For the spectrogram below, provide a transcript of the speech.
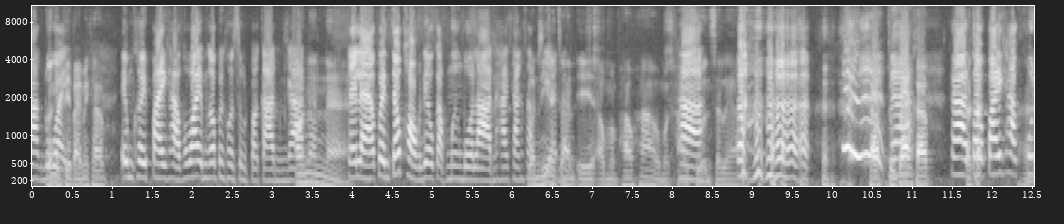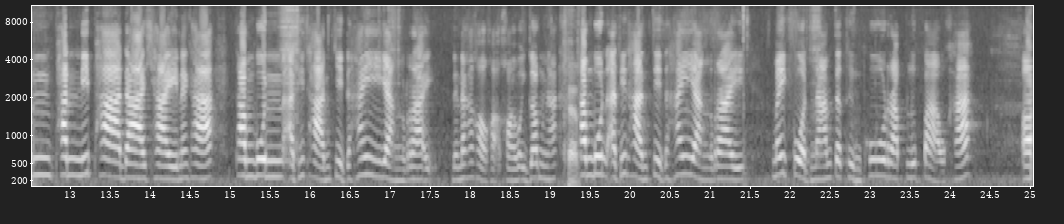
มากๆน้องด้วเอ็ยมเคยไปไหมครับ เอ็มเคยไปค่ะ เพราะว่าเอ็มก็เป็นคนสมุทรปราการเหมือนกันอ๋อนั่นน่ะใช่แล้วเป็นเจ้าของเดียวกับเมืองโบราณนะคะช้างสาวัมนนี้เสียนอาจารย์เอเอามะพร้าวห้าวมาขายค่ะสวนซะแล้วครับถูกต้องครับค่ะอาจารย์ต่อไปค่ะฮะคุณพันนิพาดาชัยนะคะทำบุญอธิษฐานจิตให้อย่างไรเดี๋ยวนะคะขอขอขออีกรอบนึงนะคะครับทำบุญอธิษฐานจิตให้อย่างไร ไม่กรวดน้ำจะถึงผู้รับหรือเปล่าคะ อ๋อ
